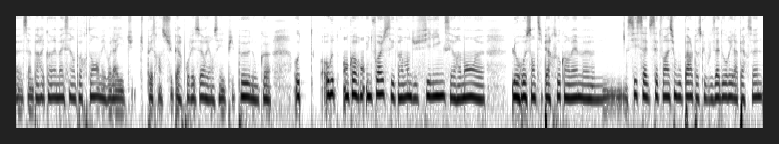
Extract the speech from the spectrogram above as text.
Euh, ça me paraît quand même assez important. Mais voilà, tu, peux être un super professeur et enseigner depuis peu. Donc, euh, encore une fois, c'est vraiment du feeling. C'est vraiment le ressenti perso quand même. si cette, formation vous parle parce que vous adorez la personne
